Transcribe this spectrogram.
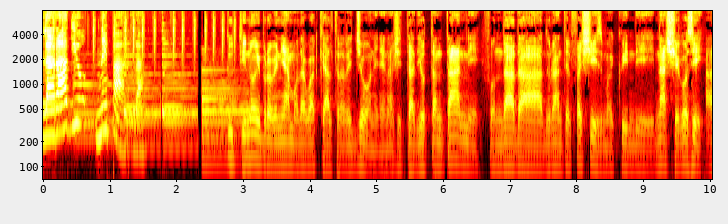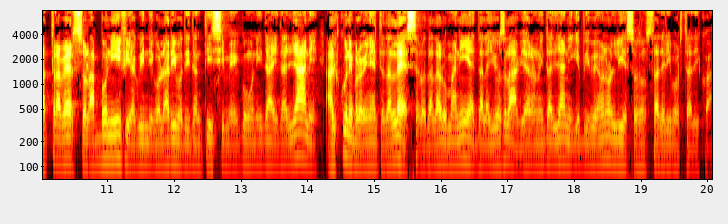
La radio ne parla. Tutti noi proveniamo da qualche altra regione, è una città di 80 anni fondata durante il fascismo e quindi nasce così, attraverso la bonifica, quindi con l'arrivo di tantissime comunità italiane, alcune provenienti dall'estero, dalla Romania e dalla Jugoslavia, erano italiani che vivevano lì e sono stati riportati qua.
